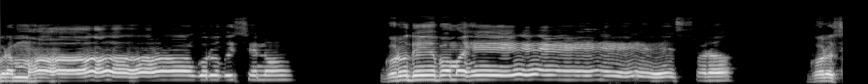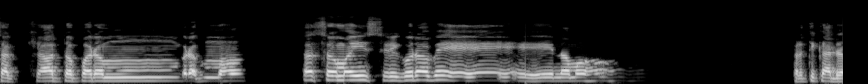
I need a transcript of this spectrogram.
ब्रह्मा गुरु विष्णु गुरुदेव महेश्वर गुरु सख्यात परम ब्रह्म तस्मय श्री गुरवे नम प्रतिकार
